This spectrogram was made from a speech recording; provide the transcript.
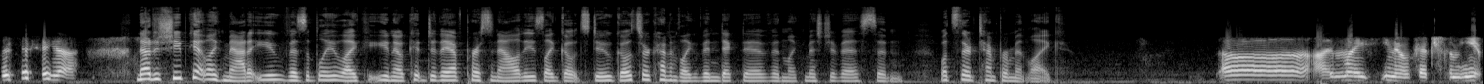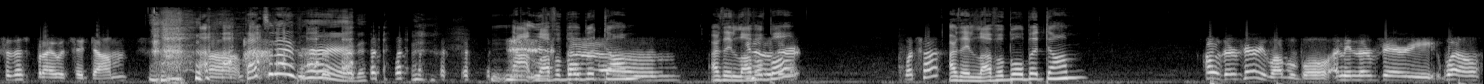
yeah. Now, do sheep get like mad at you visibly? Like, you know, could, do they have personalities like goats do? Goats are kind of like vindictive and like mischievous. And what's their temperament like? Uh, I might, you know, catch some heat for this, but I would say dumb. That's what I've heard. Not lovable but dumb. Um, Are they you know, lovable? what's that? Are they lovable but dumb? Oh, they're very lovable. I mean, they're very well.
